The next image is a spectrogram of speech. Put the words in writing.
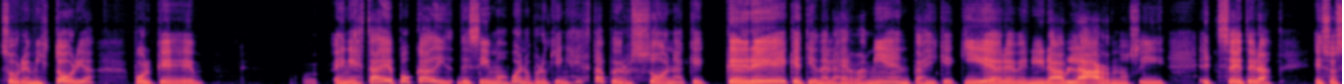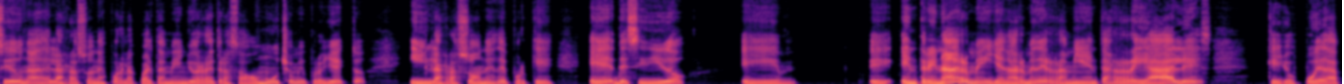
sobre mi historia, porque en esta época decimos, bueno, pero ¿quién es esta persona que cree que tiene las herramientas y que quiere venir a hablarnos y etcétera? Eso ha sido una de las razones por la cual también yo he retrasado mucho mi proyecto y las razones de por qué he decidido em, eh, entrenarme y llenarme de herramientas reales que yo pueda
